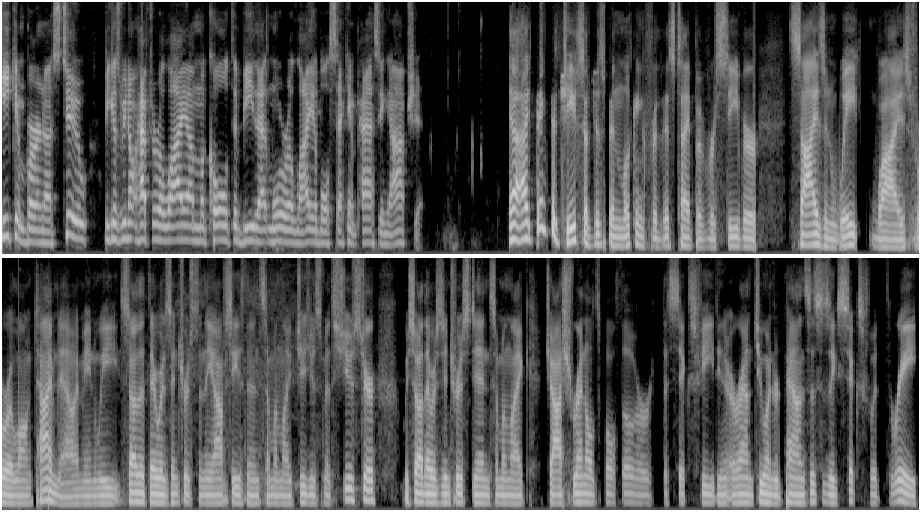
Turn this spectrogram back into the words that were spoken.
He can burn us too because we don't have to rely on Mecole to be that more reliable second passing option. Yeah, I think the Chiefs have just been looking for this type of receiver size and weight wise for a long time now. I mean, we saw that there was interest in the offseason in someone like Juju Smith Schuster. We saw there was interest in someone like Josh Reynolds, both over the six feet and around 200 pounds. This is a six foot three,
